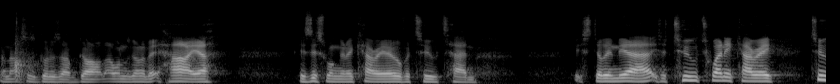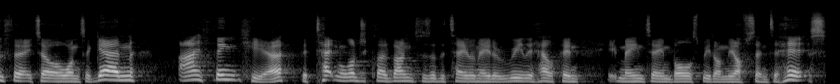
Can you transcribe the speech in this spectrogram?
and that's as good as I've got. That one's gone a bit higher. Is this one going to carry over 210 it's still in the air. It's a 220 carry 230 total once again. I think here the technological advances of the TaylorMade are really helping it maintain ball speed on the off-centre hits,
